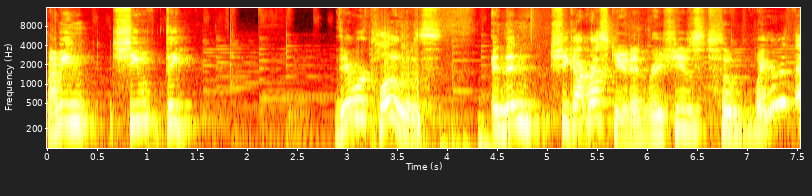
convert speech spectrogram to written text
I mean, she they there were clothes, and then she got rescued and refused to wear them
